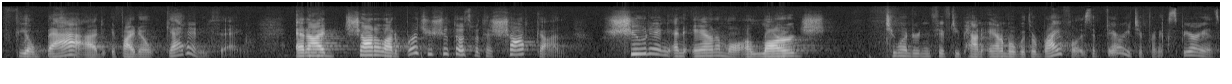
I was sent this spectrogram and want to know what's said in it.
feel bad if I don't get anything. And I'd shot a lot of birds. You shoot those with a shotgun. Shooting an animal, a large 250 pound animal with a rifle, is a very different experience.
